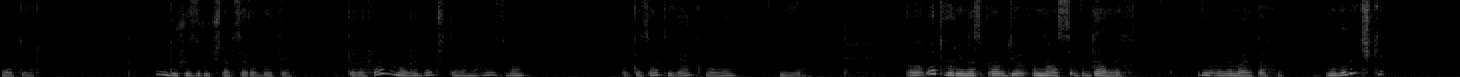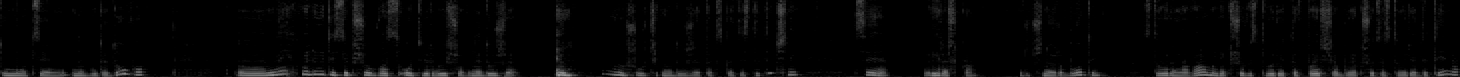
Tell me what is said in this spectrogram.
отвір. Не дуже зручно це робити під телефоном, але бачите, намагаюся вам показати, як воно є. Е, Отвори насправді у нас в даних ну, елементах невеличкі, тому це не буде довго. Е, Не хвилюйтесь, якщо у вас отвір вийшов не дуже, ну, шовчик не дуже, так сказати, естетичний. Це іграшка ручної роботи, створена вами. Якщо ви створюєте вперше, або якщо це створює дитина,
